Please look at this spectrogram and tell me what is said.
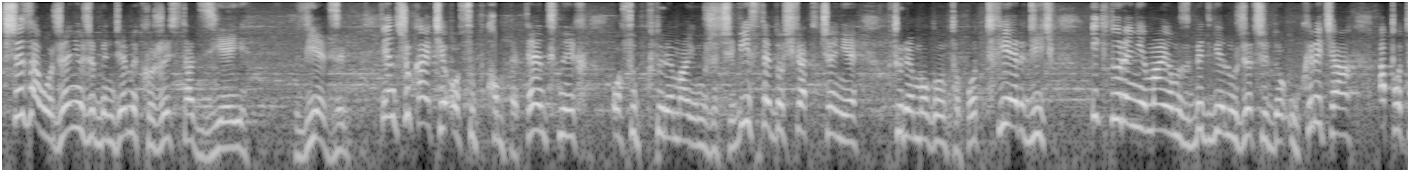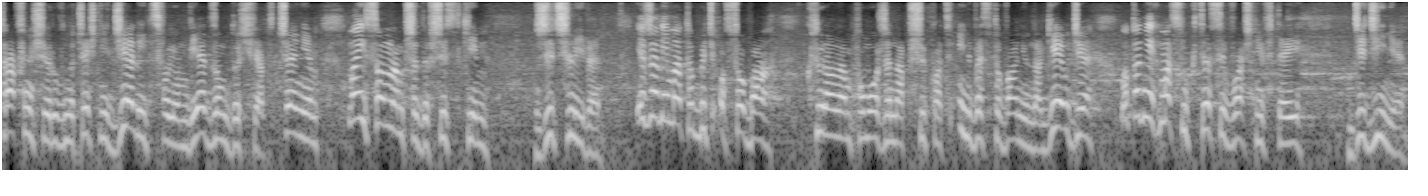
przy założeniu, że będziemy korzystać z jej wiedzy. Więc szukajcie osób kompetentnych, osób, które mają rzeczywiste doświadczenie, które mogą to potwierdzić i które nie mają zbyt wielu rzeczy do ukrycia, a potrafią się równocześnie dzielić swoją wiedzą, doświadczeniem, no i są nam przede wszystkim życzliwe. Jeżeli ma to być osoba, która nam pomoże na przykład w inwestowaniu na giełdzie, no to niech ma sukcesy właśnie w tej dziedzinie.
